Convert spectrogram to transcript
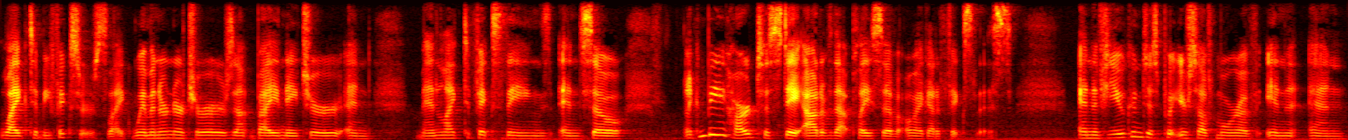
like to be fixers, like women are nurturers uh, by nature, and men like to fix things. And so it can be hard to stay out of that place of, oh, I got to fix this. And if you can just put yourself more of in an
